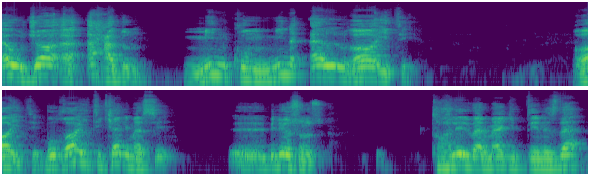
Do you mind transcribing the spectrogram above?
Ev ca'e ahadun minkum min el gaiti. Gaiti. Bu gaiti kelimesi e, biliyorsunuz tahlil vermeye gittiğinizde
